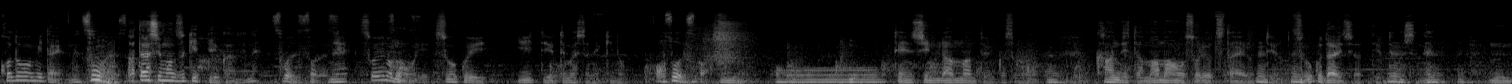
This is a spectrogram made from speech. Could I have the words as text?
子供みたいやね。そうなんです新しいもの好きっていう感じね。そうですそうです、ねそういうのもす。ごくいいいいって言ってましたね昨日。あそうですか、おー。天真爛漫というかそのうん。感じたままをそれを伝えるっていうのはすごく大事だって言ってましたね。うん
